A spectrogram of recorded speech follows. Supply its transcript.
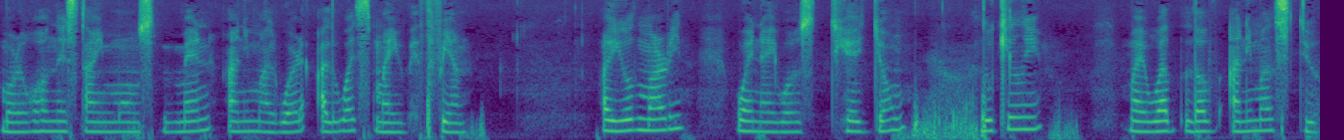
more honest than most men. Animals were always my best friend. I got married when I was yet young. Luckily, my wife loved animals too,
